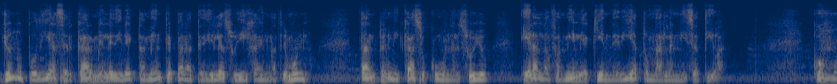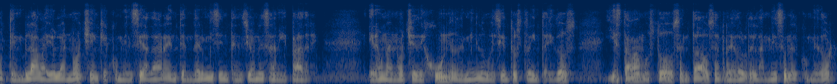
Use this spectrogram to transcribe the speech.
yo no podía acercármele directamente para pedirle a su hija en matrimonio. Tanto en mi caso como en el suyo, era la familia quien debía tomar la iniciativa. Cómo temblaba yo la noche en que comencé a dar a entender mis intenciones a mi padre. Era una noche de junio de 1932 y estábamos todos sentados alrededor de la mesa en el comedor.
